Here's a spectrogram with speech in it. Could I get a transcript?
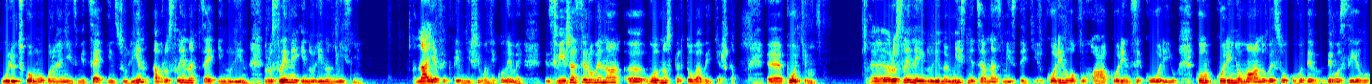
у людському організмі це інсулін, а в рослинах це інулін. Рослини інуліномісні. Найефективніші вони, коли ми свіжа сировина, е, водно-спиртова витяжка. Е, Потім рослини інуліномісні, це в нас містить корінь лопуха, корінь цикорію, корінь оману високого дивосилу,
